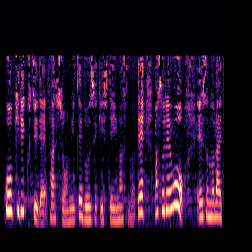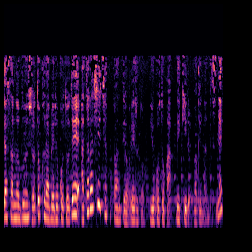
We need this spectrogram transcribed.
こう切り口でファッションを見て分析していますので、まあ、それを、えー、そのライターさんの文章と比べることで、新しい着眼点を得るということができるわけなんですね。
